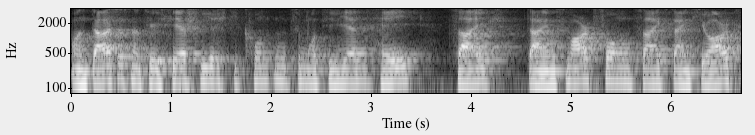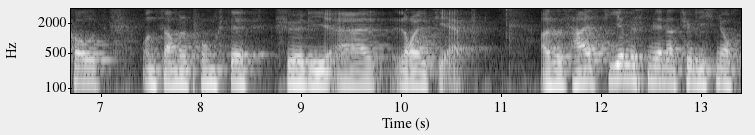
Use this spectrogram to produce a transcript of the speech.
und da ist es natürlich sehr schwierig, die Kunden zu motivieren, hey, zeig dein Smartphone, zeig dein QR-Code und sammel Punkte für die äh, Loyalty-App. Also das heißt, hier müssen wir natürlich noch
